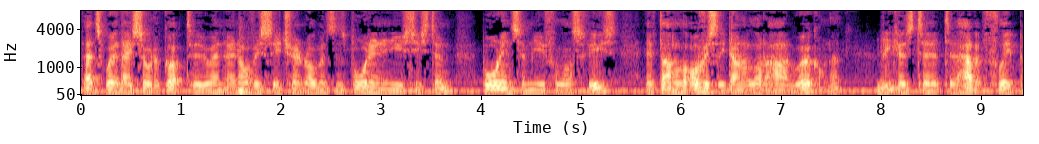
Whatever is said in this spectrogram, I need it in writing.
that's where they sort of got to, and, and obviously Trent Robinson's brought in a new system, brought in some new philosophies. They've done a lot, obviously done a lot of hard work on it because to, to have it flip,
